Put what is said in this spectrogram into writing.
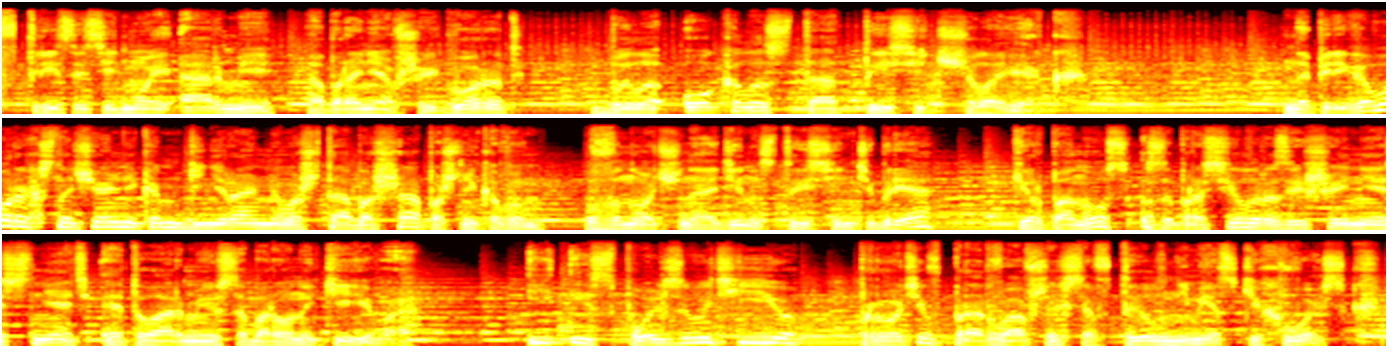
В 37-й армии, оборонявшей город, было около 100 тысяч человек. На переговорах с начальником генерального штаба Шапошниковым в ночь на 11 сентября Кирпонос запросил разрешение снять эту армию с обороны Киева и использовать ее против прорвавшихся в тыл немецких войск.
